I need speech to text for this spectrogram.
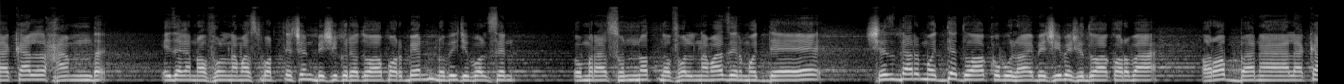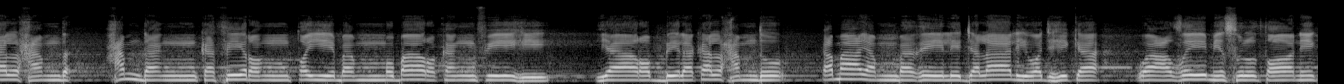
লাকাল হামদ। এই জায়গায় নফল নামাজ পড়তেছেন, বেশি করে দোয়া পড়বেন। নবীজি বলছেন, তোমরা সুন্নত নফল নামাজের মধ্যে, সেজদার মধ্যে দোয়া কবুল হয়, বেশি বেশি দোয়া করবা। রব্বানা লাকাল হামদ হামদাং কাসীরান তয়্যিবাম মুবারাকান ফীহি। ইয়া রব্বি লাকাল হামদু কামা ইয়ানবাগি লিজালালি ওয়াজহিকা ওয়া আযীমি সুলতানিক।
